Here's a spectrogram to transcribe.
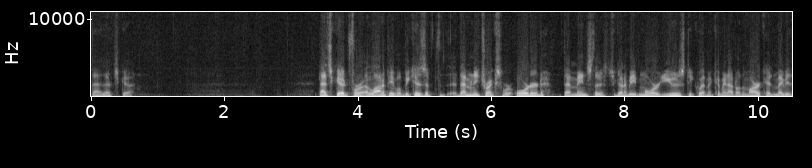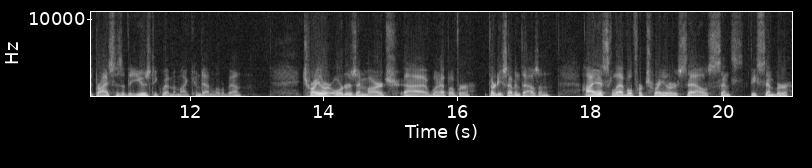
that that's good. That's good for a lot of people because if that many trucks were ordered, that means there's going to be more used equipment coming out on the market. Maybe the prices of the used equipment might come down a little bit. Trailer orders in March uh, went up over 37,000, highest level for trailer sales since December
